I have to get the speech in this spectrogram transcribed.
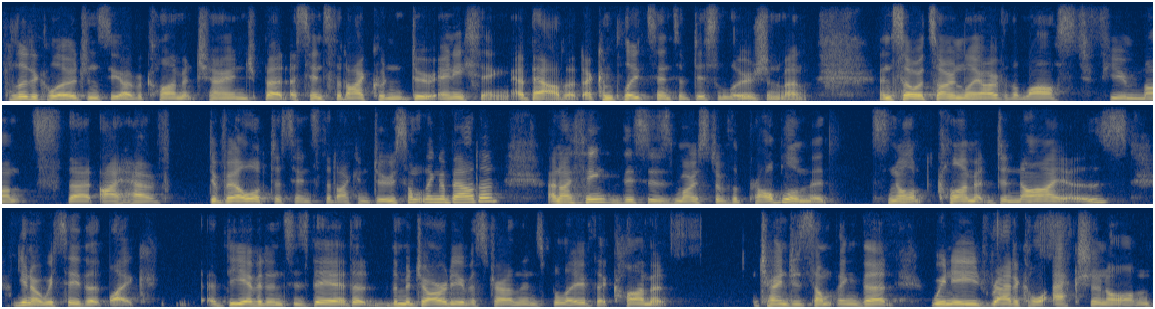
political urgency over climate change, but a sense that I couldn't do anything about it, a complete sense of disillusionment. And so it's only over the last few months that I have developed a sense that I can do something about it. And I think this is most of the problem. It, it's not climate deniers. You know, we see that like the evidence is there that the majority of Australians believe that climate change is something that we need radical action on,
